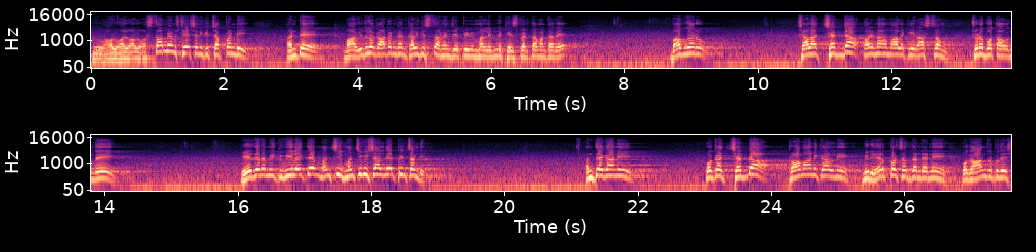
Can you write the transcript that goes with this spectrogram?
నువ్వు వాళ్ళు వాళ్ళు వాళ్ళు వస్తాం మేము స్టేషన్కి చెప్పండి అంటే మా విధులకు ఆటంకం కలిగిస్తానని చెప్పి మిమ్మల్ని మీద కేసు పెడతామంటారే? బాబు గారు చాలా చెడ్డ పరిణామాలకి రాష్ట్రం చూడబోతా ఉంది. ఏదైనా మీకు వీలైతే మంచి మంచి విషయాలు నేర్పించండి. అంతేగాని ఒక చెడ్డ ప్రామాణికాలని మీరు ఏర్పరచద్దండి అని ఒక ఆంధ్రప్రదేశ్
